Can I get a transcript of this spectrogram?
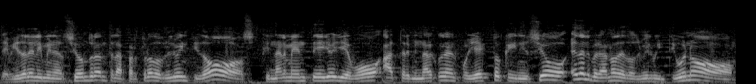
debido a la eliminación durante la apertura 2022. Finalmente ello llevó a terminar con el proyecto que inició en el verano de 2021.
